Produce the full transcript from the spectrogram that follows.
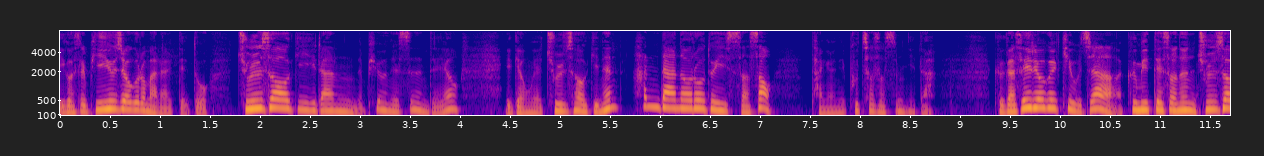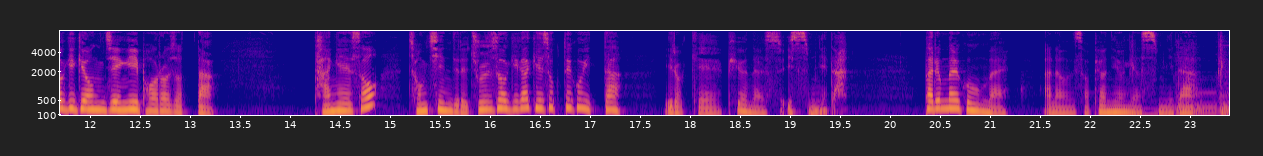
이것을 비유적으로 말할 때도 줄서기란 표현을 쓰는데요. 이 경우에 줄서기는 한 단어로 돼 있어서 당연히 붙여서 씁니다. 그가 세력을 키우자 그 밑에서는 줄서기 경쟁이 벌어졌다. 당에서 정치인들의 줄서기가 계속되고 있다. 이렇게 표현할 수 있습니다. 바른말 고운말 아나운서 변희영이었습니다.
